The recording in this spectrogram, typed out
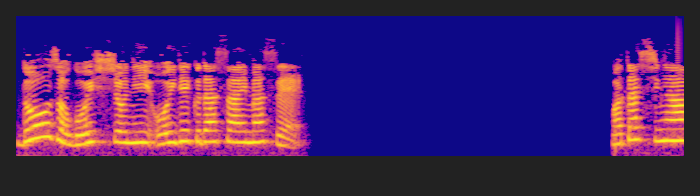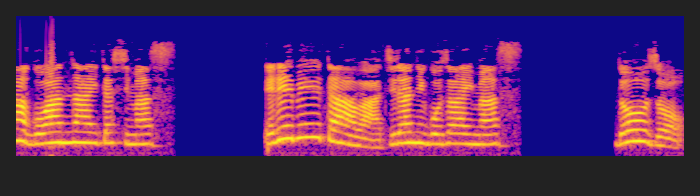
どうぞご一緒においでくださいませ。私がご案内いたします。エレベーターはあちらにございます。どうぞ。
